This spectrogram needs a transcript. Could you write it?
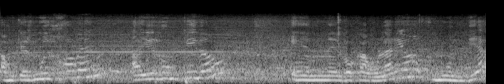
aunque es muy joven, ha irrumpido en el vocabulario mundial.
